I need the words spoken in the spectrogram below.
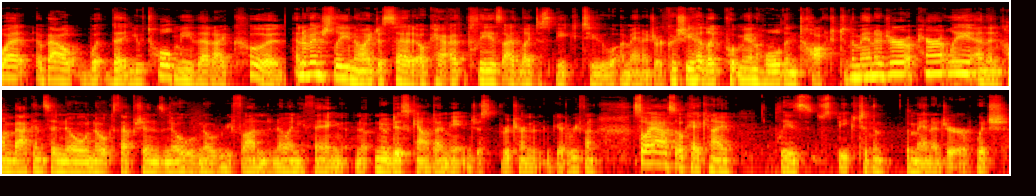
what about what that you told me that I could? And eventually, you know, I just said, okay, I, please, I'd like to speak to a manager because she had like put me on hold and talked to the manager apparently, and then come back and said, no, no exceptions, no, no refund, no anything, no, no discount. I mean, just return get a refund. So I asked, okay, can I please speak to the, the manager, which,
